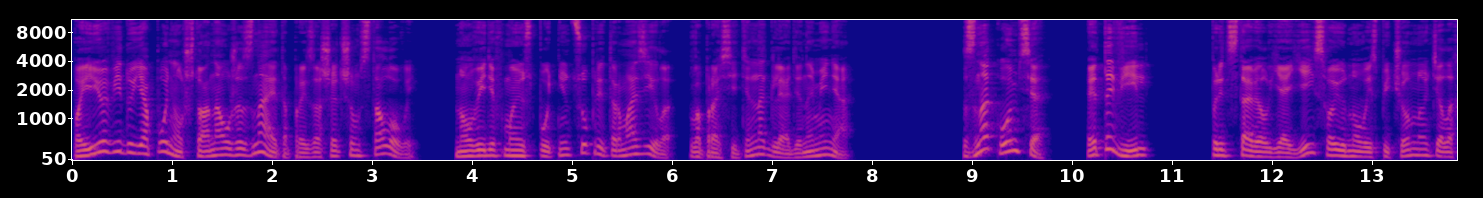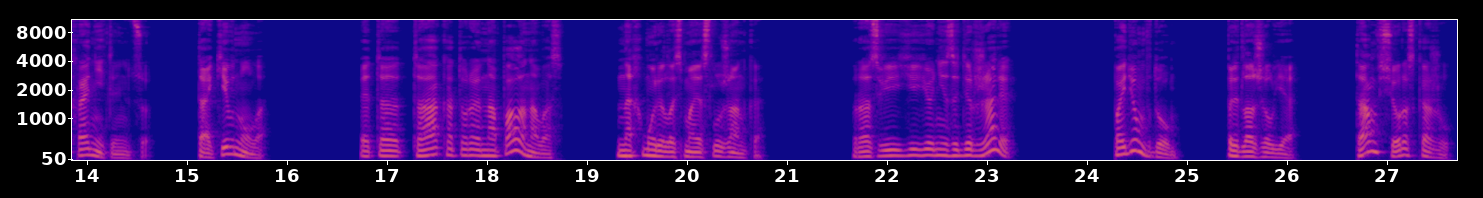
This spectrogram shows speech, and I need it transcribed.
По ее виду я понял, что она уже знает о произошедшем в столовой, но, увидев мою спутницу, притормозила, вопросительно глядя на меня. «Знакомься, это Виль», – представил я ей свою новоиспеченную телохранительницу. Та кивнула. «Это та, которая напала на вас?» – нахмурилась моя служанка. «Разве ее не задержали?» «Пойдем в дом», – предложил я. «Там все расскажу».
